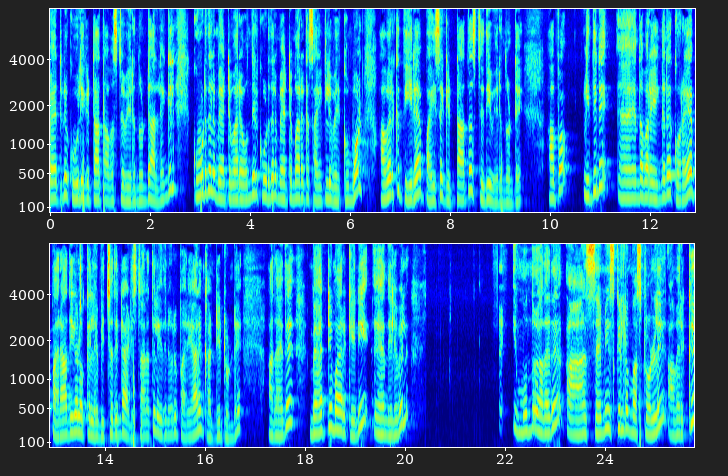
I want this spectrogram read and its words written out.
മാറ്റിന് കൂലി കിട്ടാത്ത അവസ്ഥ വരുന്നുണ്ട്. അല്ലെങ്കിൽ കൂടുതൽ മാറ്റുമാരെ ഒന്നിൽ കൂടുതൽ മാറ്റുമാരൊക്കെ സൈറ്റിൽ വെക്കുമ്പോൾ അവർക്ക് തീരെ പൈസ കിട്ടാത്ത സ്ഥിതി വരുന്നുണ്ട്. അപ്പോൾ ഇതിന് എന്താ പറയുക ഇങ്ങനെ കുറേ പരാതികളൊക്കെ ലഭിച്ചതിന്റെ അടിസ്ഥാനത്തിൽ ഇതിനൊരു പരിഹാരം കണ്ടിട്ടുണ്ട്. അതായത് ബാറ്റുമാർക്ക് ഇനി നിലവിൽ മുന്നൂ അതായത് സെമി സ്കിൽഡ് മസ്റ്ററിൽ അവർക്ക്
